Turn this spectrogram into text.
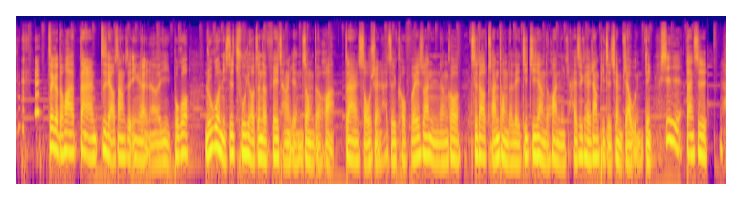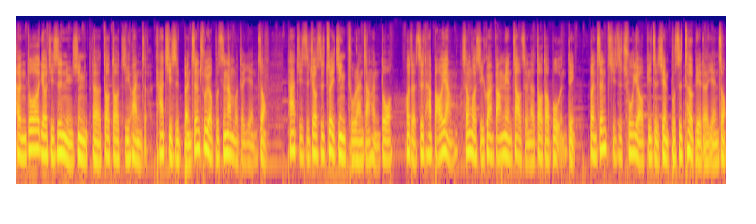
这个的话，当然治疗上是因人而异。不过，如果你是出油真的非常严重的话，当然首选还是口服 A 酸。你能够吃到传统的累积剂量的话，你还是可以让皮脂腺比较稳定。是，但是很多尤其是女性的痘痘肌患者，她其实本身出油不是那么的严重。她其实就是最近突然长很多，或者是她保养生活习惯方面造成的痘痘不稳定。本身其实出油皮脂腺不是特别的严重，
